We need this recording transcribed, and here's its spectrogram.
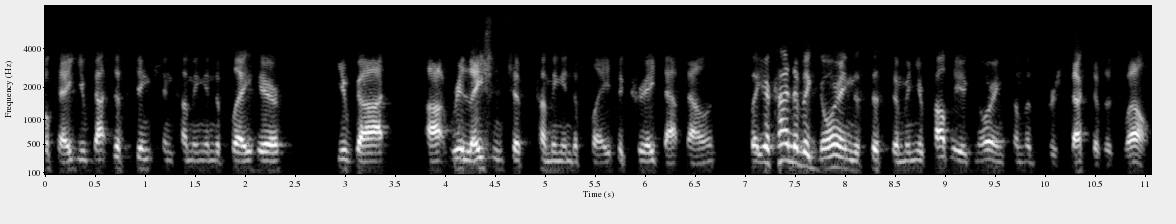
okay, you've got distinction coming into play here. You've got uh, relationships coming into play to create that balance. But you're kind of ignoring the system and you're probably ignoring some of the perspective as well.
